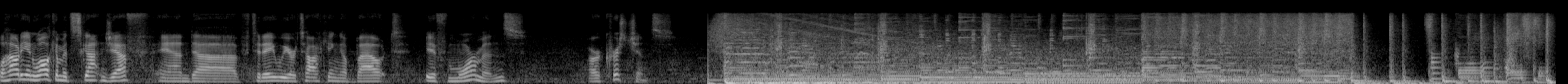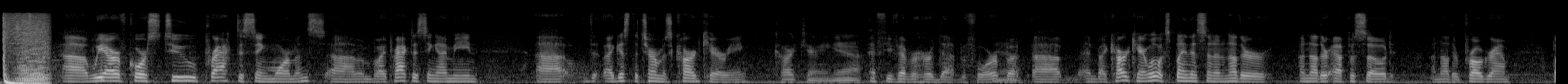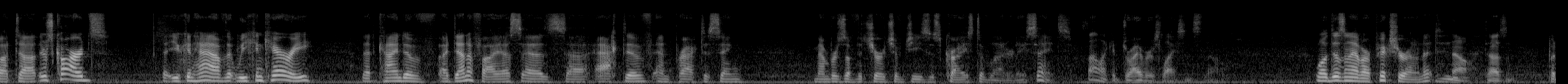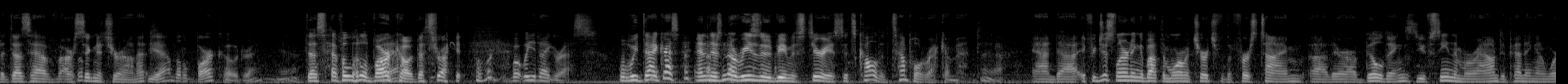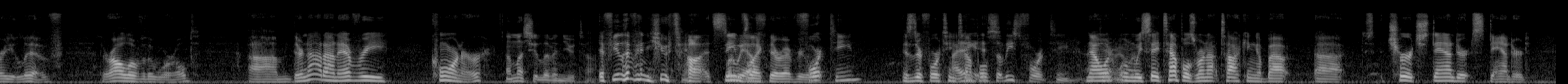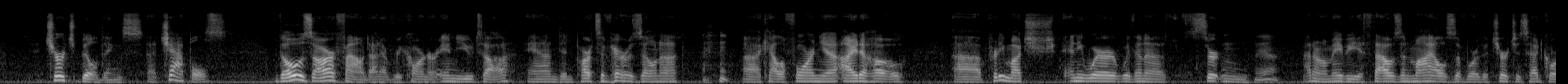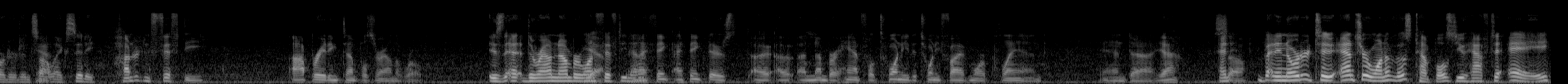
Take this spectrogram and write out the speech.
Well, howdy and welcome. It's Scott and Jeff, and uh, today we are talking about if Mormons are Christians. Uh, we are, of course, two practicing Mormons. And by practicing, I mean, uh, I guess the term is card carrying, Card carrying, yeah. if you've ever heard that before. Yeah. But uh, and by card carrying, we'll explain this in another another episode, another program. But uh, there's cards that you can have that we can carry that kind of identify us as uh, active and practicing members of the Church of Jesus Christ of Latter-day Saints. It's not like a driver's license, though. Well, it doesn't have our picture on it, No, it doesn't. but it does have our signature on it. Yeah, a little barcode, right? Yeah. It does have a little barcode. That's right. But, we- but we digress. Well, we digress, and there's no reason to be mysterious. It's called a temple recommend. Yeah. And uh, if you're just learning about the Mormon Church for the first time, uh, there are buildings. You've seen them around, depending on where you live. They're all over the world. Um, they're not on every corner. Unless you live in Utah. If you live in Utah, it do we seems like they're everywhere. 14? Is there 14 I think temples? at least 14. I Now, when, when we say temples, we're not talking about uh, church standard standard church buildings, uh, chapels. Those are found on every corner in Utah and in parts of Arizona, uh, California, Idaho, uh, pretty much anywhere within a certain, Yeah. I don't know, maybe a thousand miles of where the church is headquartered in Salt Yeah. Lake City. 150 operating temples around the world. Is that the round number Yeah. 150 now? And I think I think there's a, a, a number, a handful, 20 to 25 more planned. And uh, yeah, And, so But in order to enter one of those temples, you have to A,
